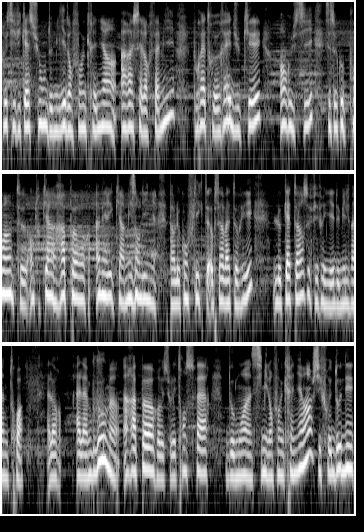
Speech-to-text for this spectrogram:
russification de milliers d'enfants ukrainiens arrachés à leur famille pour être rééduqués en Russie. C'est ce que pointe en tout cas un rapport américain mis en ligne par le Conflict Observatory le 14 février 2023. Alors, Alain Blum, un rapport sur les transferts d'au moins 6000 enfants ukrainiens, chiffre donné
